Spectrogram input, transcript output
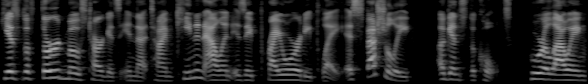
He has the third most targets in that time. Keenan Allen is a priority play, especially against the Colts, who are allowing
